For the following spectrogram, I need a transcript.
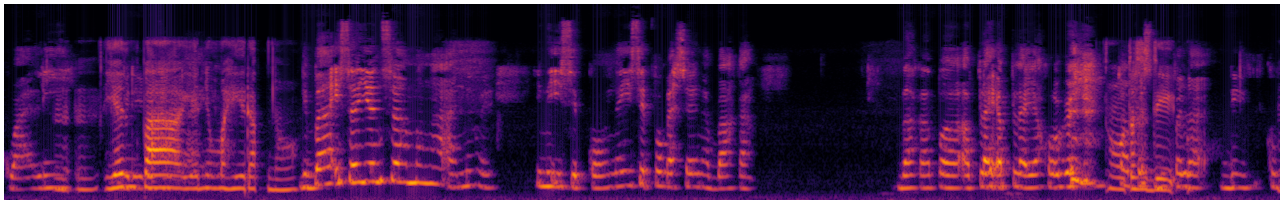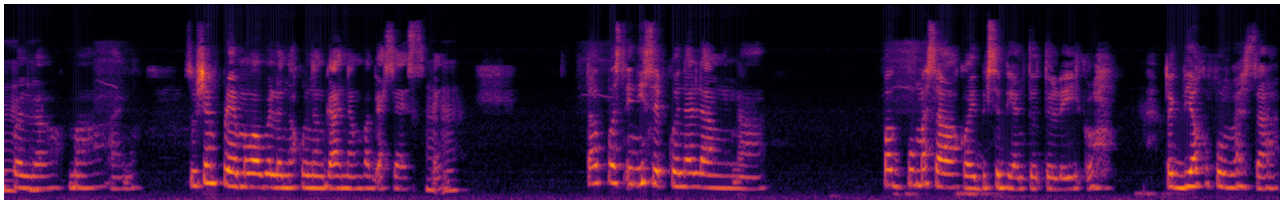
quali. Mm-mm. Yan pa, tayo. yan yung mahirap, no? Di ba? Isa yun sa mga ano eh, iniisip ko. Naisip ko kasi na baka baka pa apply-apply ako ganun. Oo, Tapos di- di, pala, di ko Mm-mm. pala ma, ano. So, syempre, mawawalan ako ng ganang mag-assessment. Mm-mm. Tapos, inisip ko na lang na pag pumasa ako, ibig sabihin tutuloy ko. pag di ako pumasa,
